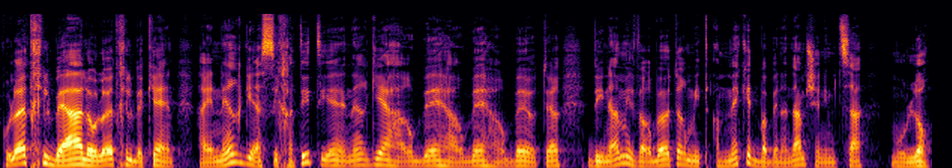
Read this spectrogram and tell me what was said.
הוא לא יתחיל בהלו, הוא לא יתחיל בכן. האנרגיה השיחתית תהיה אנרגיה הרבה הרבה הרבה יותר דינמית והרבה יותר מתעמקת בבן אדם שנמצא מולו.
